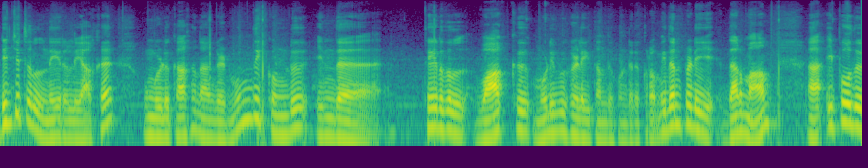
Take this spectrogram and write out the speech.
டிஜிட்டல் நேரலையாக உங்களுக்காக நாங்கள் முந்திக் கொண்டு இந்த தேர்தல் வாக்கு முடிவுகளை தந்து கொண்டிருக்கிறோம். இதன்படி தர்மா இப்போது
